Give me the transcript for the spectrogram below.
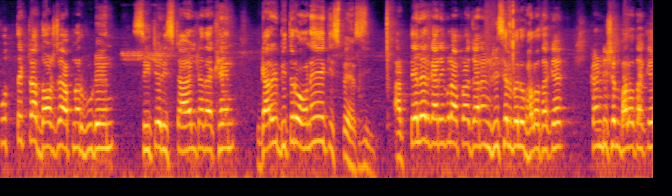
প্রত্যেকটা দরজা আপনার উডেন সিটের স্টাইলটা দেখেন গাড়ির ভিতরে অনেক স্পেস আর তেলের গাড়িগুলো আপনারা জানেন রিসেল ভ্যালু ভালো থাকে কন্ডিশন ভালো থাকে।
